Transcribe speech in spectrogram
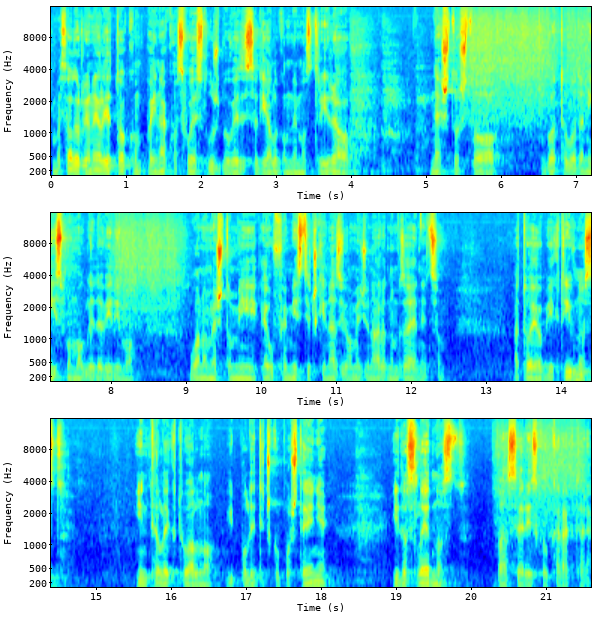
Ambasador Grenell je tokom pa i nakon svoje službe u vezi sa dijalogom demonstrirao nešto što gotovo da nismo mogli da vidimo u onome što mi eufemistički nazivamo međunarodnom zajednicom, a to je objektivnost, intelektualno i političko poštenje i doslednost vanserijskog karaktera.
